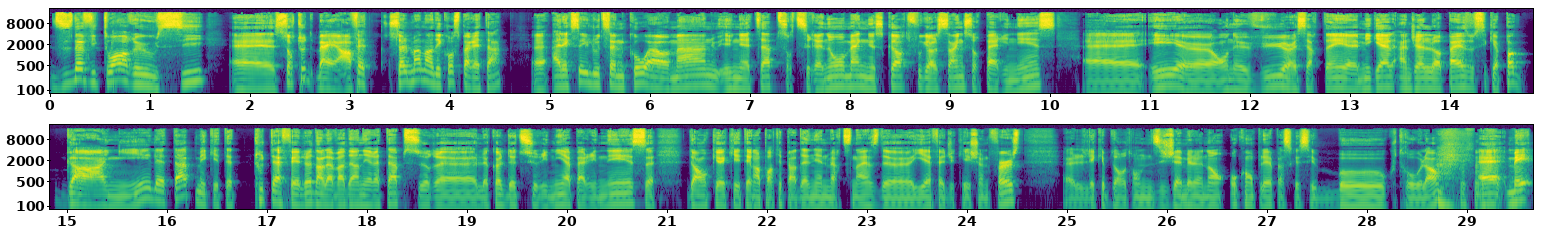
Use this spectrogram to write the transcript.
19 victoires eux aussi. surtout, ben, en fait, seulement dans des courses par étapes. Euh, Alexei Lutsenko à Oman, une étape sur Tirreno, Magnus Kort, Fugelsang sur Paris-Nice. Euh, et euh, on a vu un certain Miguel Angel Lopez aussi qui n'a pas gagné l'étape, mais qui était tout à fait là dans l'avant-dernière étape sur le col de Turini à Paris-Nice, donc qui a été remporté par Daniel Martinez de EF Education First, l'équipe dont on ne dit jamais le nom au complet parce que c'est beaucoup trop long. mais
